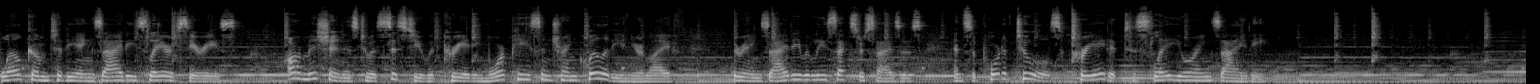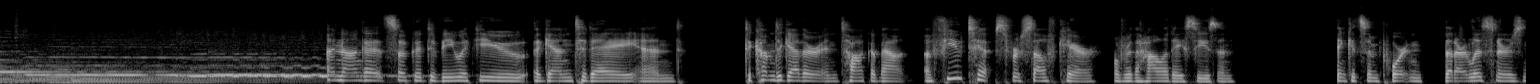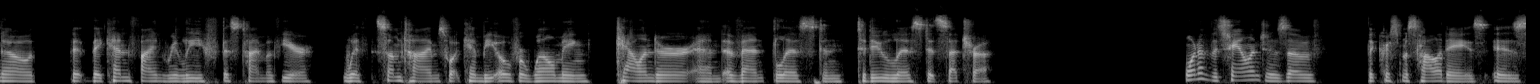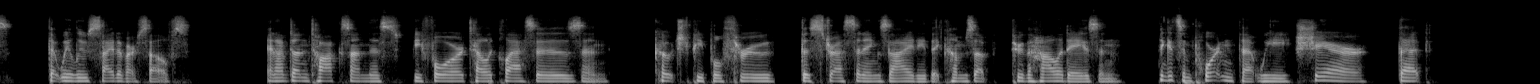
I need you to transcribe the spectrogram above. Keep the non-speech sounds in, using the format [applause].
Welcome to the Anxiety Slayer series. Our mission is to assist you with creating more peace and tranquility in your life through anxiety release exercises and supportive tools created to slay your anxiety. Ananga, it's so good to be with you again today and to come together and talk about a few tips for self care over the holiday season. I think it's important that our listeners know that they can find relief this time of year with sometimes what can be overwhelming calendar and event list and to-do list, etc. One of the challenges of the Christmas holidays is that we lose sight of ourselves. And I've done talks on this before, teleclasses, and coached people through the stress and anxiety that comes up through the holidays. And I think it's important that we share that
